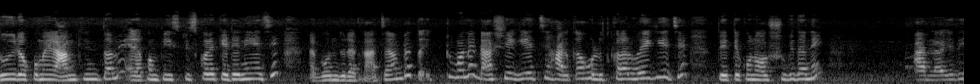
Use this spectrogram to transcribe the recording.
দুই রকমের আম কিন্তু আমি এরকম পিস পিস করে কেটে নিয়েছি। আর বন্ধুরা, কাঁচা আমটা তো একটু মানে ডাসিয়ে গিয়েছে, হালকা হলুদ কালার হয়ে গিয়েছে, তো এতে কোনো অসুবিধা নেই। আপনারা যদি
